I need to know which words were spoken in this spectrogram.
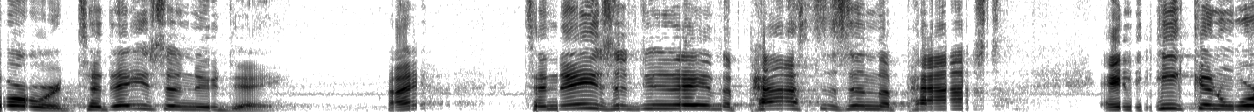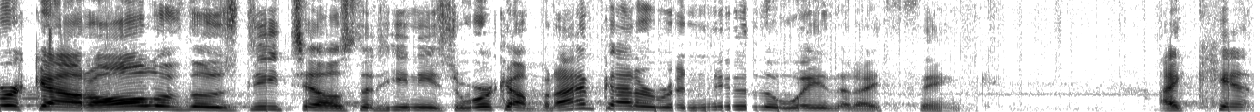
forward. Today's a new day, right? Today's a new day. The past is in the past, and He can work out all of those details that He needs to work out. But I've got to renew the way that I think. I can't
